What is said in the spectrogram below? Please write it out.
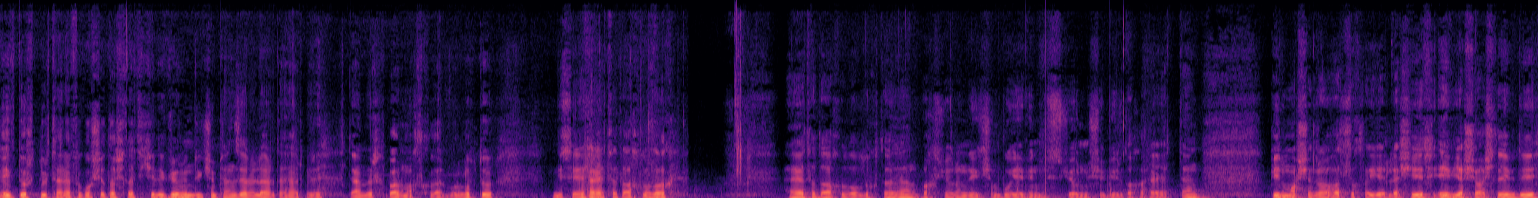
Ev dörd bir tərəfi qoşa daşla tikili. Göründüyü kimi pəncərələrdə hər biri dəmir barmaqlıqlar vurulubdur. İndi isə həyətə daxil olaq. Həyətə daxil olduqda, yəni bax göründüyü kimi bu evin üst görünüşü bir daha həyətdən bir maşın rahatlıqla yerləşir. Ev yaşayışlı evdir.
